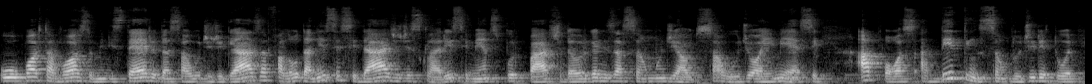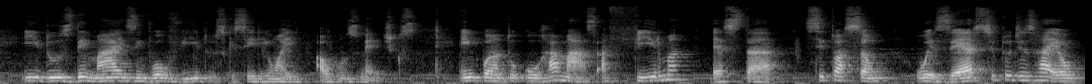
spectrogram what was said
O porta-voz do Ministério da Saúde de Gaza falou da necessidade de esclarecimentos por parte da Organização Mundial de Saúde, OMS, após a detenção do diretor e dos demais envolvidos, que seriam aí alguns médicos. Enquanto o Hamas afirma esta situação, o exército de Israel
